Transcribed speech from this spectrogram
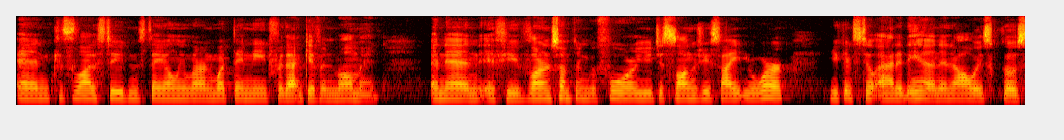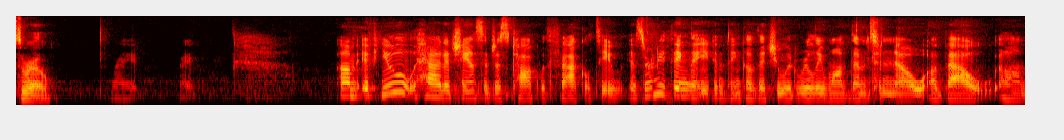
And because a lot of students, they only learn what they need for that given moment. And then if you've learned something before, you just as long as you cite your work, you can still add it in and it always goes through. Right, right. Um, if you had a chance to just talk with faculty, is there anything that you can think of that you would really want them to know about um,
